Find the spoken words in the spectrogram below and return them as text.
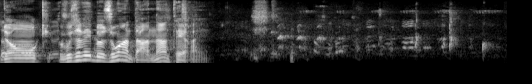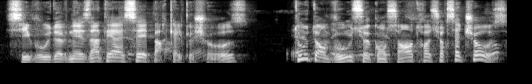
Donc, vous avez besoin d'un intérêt. Si vous devenez intéressé par quelque chose, tout en vous se concentre sur cette chose,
